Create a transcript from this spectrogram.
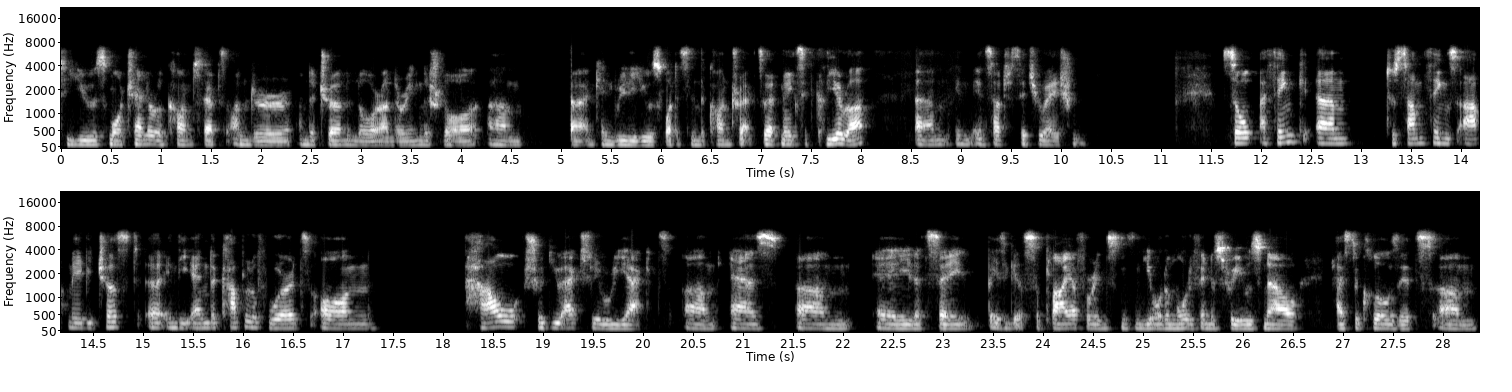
to use more general concepts under under German law or under English law, um, uh, and can really use what is in the contract. So that makes it clearer um, in in such a situation. So I think um, to sum things up, maybe just uh, in the end, a couple of words on how should you actually react um, as um, a let's say basically a supplier, for instance, in the automotive industry, who's now has to close its um,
